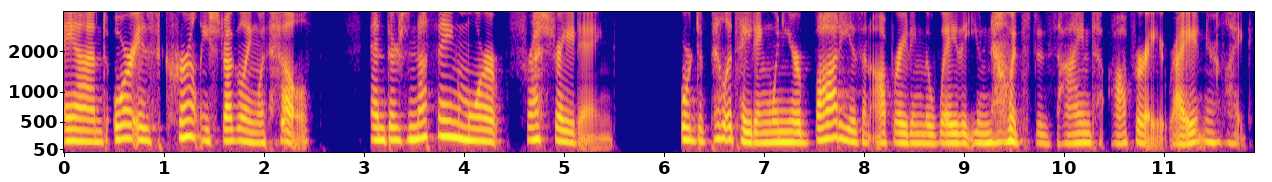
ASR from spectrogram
and or is currently struggling with health and there's nothing more frustrating or debilitating when your body isn't operating the way that you know it's designed to operate, right? And you're like,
